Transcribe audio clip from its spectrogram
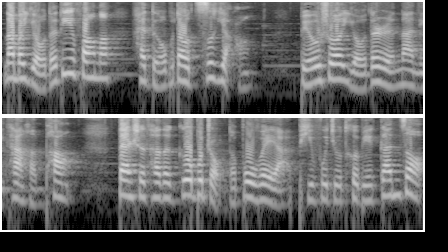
那么有的地方呢还得不到滋养。比如说有的人呢，你看很胖，但是他的胳膊肘的部位啊皮肤就特别干燥，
